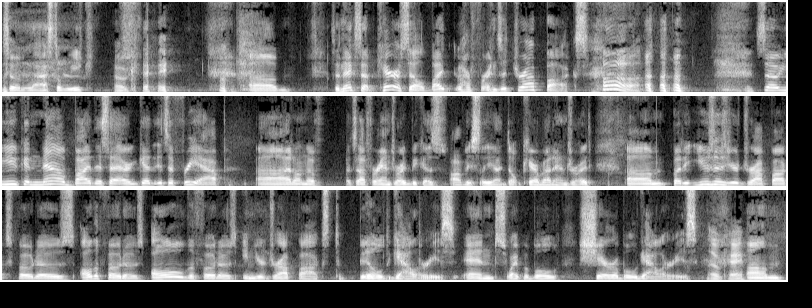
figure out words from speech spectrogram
so it'll last a week. Okay. So next up, Carousel by our friends at Dropbox. so you can now buy this or get it's a free app. Uh, I don't know if it's out for Android because obviously I don't care about Android. Um, but it uses your Dropbox photos, all the photos, all the photos in your Dropbox to build galleries and swipeable, shareable galleries. Okay. Um,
